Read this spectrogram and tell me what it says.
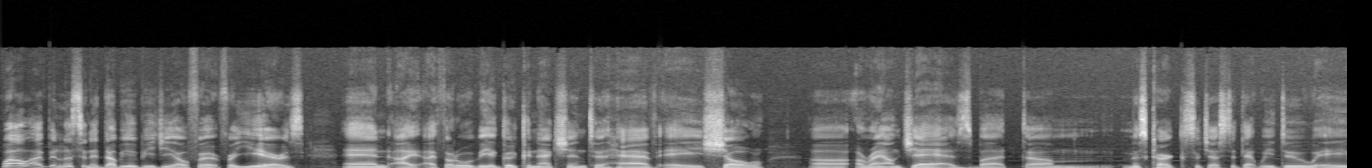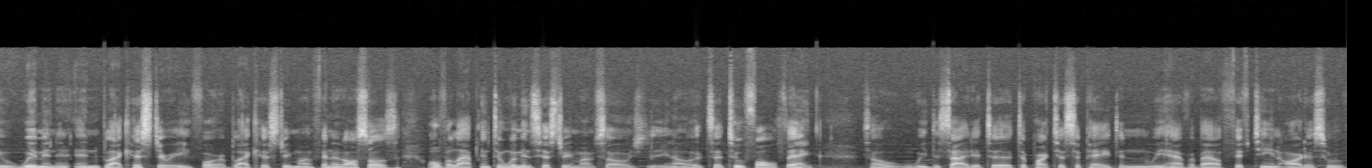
Well, I've been listening to WBGO for, for years, and I, I thought it would be a good connection to have a show uh, around jazz. But um, Ms. Kirk suggested that we do a Women in, in, Black History for Black History Month, and it also overlapped into Women's History Month. So, you know, it's a twofold thing. So we decided to, to participate, and we have about 15 artists who've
